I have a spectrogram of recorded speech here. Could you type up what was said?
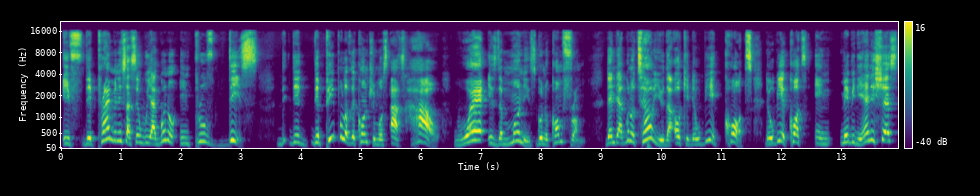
if the prime minister say we are going to improve this the, the, the people of the country must ask how? Where is the money going to come from? Then they are going to tell you that okay there will be a court. There will be a court in maybe the nhs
